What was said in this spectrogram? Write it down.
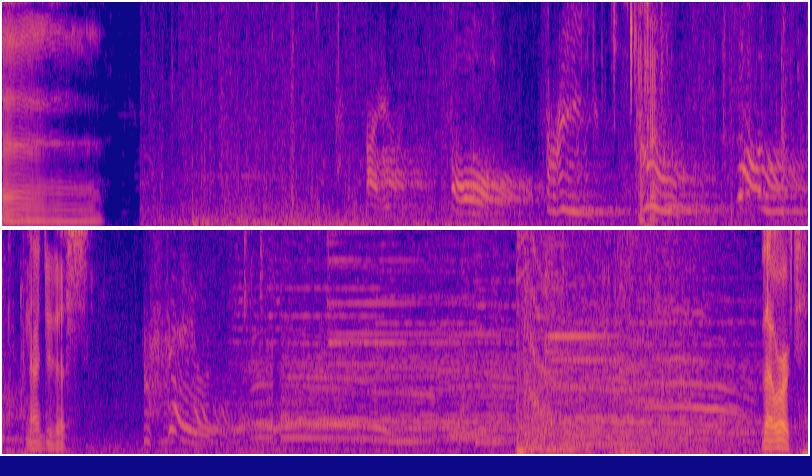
Uh. Okay. Now do this. That worked.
